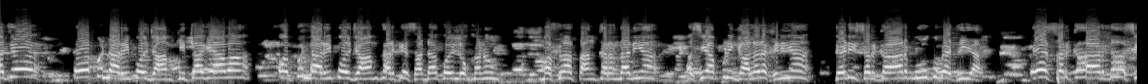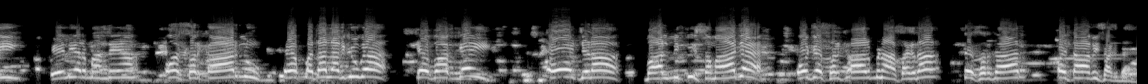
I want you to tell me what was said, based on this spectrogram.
ਅੱਜ ਇਹ ਭੰਡਾਰੀ ਪੁਲ ਜਾਮ ਕੀਤਾ ਗਿਆ ਵਾ ਔਰ ਭੰਡਾਰੀ ਪੁਲ ਜਾਮ ਕਰਕੇ ਸਾਡਾ ਕੋਈ ਲੋਕਾਂ ਨੂੰ ਮਸਲਾ ਤੰਗ ਕਰਨ ਦਾ ਨਹੀਂ ਆ। ਅਸੀਂ ਆਪਣੀ ਗੱਲ ਰੱਖਣੀ ਆ, ਜਿਹੜੀ ਸਰਕਾਰ ਮੂੰਹ ਬੈਠੀ ਆ। ਇਹ ਸਰਕਾਰ ਦਾ ਅਸੀਂ ਫੇਲਿਅਰ ਮੰਨਦੇ ਆ ਔਰ ਸਰਕਾਰ ਨੂੰ ਇਹ ਪਤਾ ਲੱਗ ਜੂਗਾ ਕਿ ਵਾਕਈ ਇਹ ਜਿਹੜਾ ਵਾਲਮੀਕੀ ਸਮਾਜ ਹੈ, ਉਹ ਜੇ ਸਰਕਾਰ ਬਣਾ ਸਕਦਾ ਤੇ ਸਰਕਾਰ ਪਲਟਾ ਵੀ ਸਕਦਾ ਹੈ।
